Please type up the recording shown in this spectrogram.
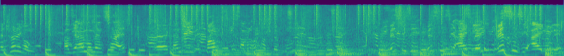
Entschuldigung, haben Sie einen Moment Zeit? Äh, können Sie, ich brauche, ich sammle Unterschriften. Entschuldigung. Wissen Sie, wissen Sie eigentlich, wissen Sie eigentlich,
